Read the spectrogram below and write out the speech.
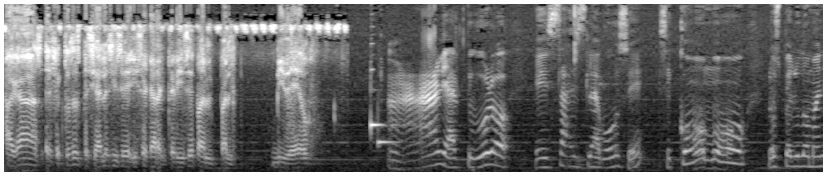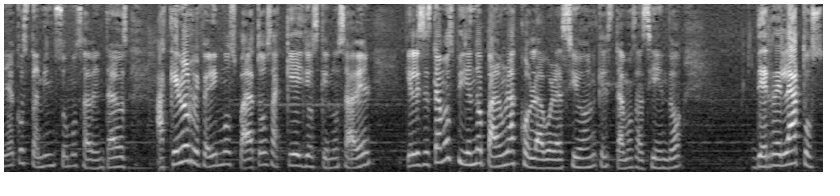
haga efectos especiales y se, y se caracterice para el video. Ay, Arturo, esa es la voz, ¿eh? Dice, ¿cómo los peludomaníacos también somos aventados? ¿A qué nos referimos para todos aquellos que no saben? Que les estamos pidiendo para una colaboración que estamos haciendo de relatos,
